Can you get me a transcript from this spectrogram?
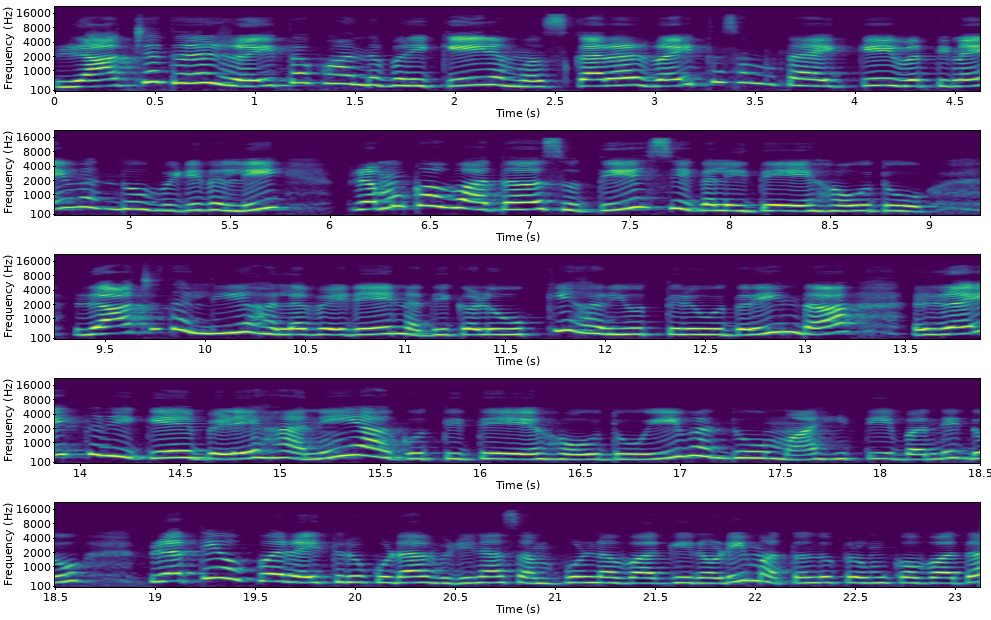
ರಾಜ್ಯದ ರೈತ ಬಾಂಧವರಿಗೆ ನಮಸ್ಕಾರ. ರೈತ ಸಮುದಾಯಕ್ಕೆ ಇವತ್ತಿನ ಈ ಒಂದು ವಿಡಿಯೋದಲ್ಲಿ ಪ್ರಮುಖವಾದ ಸುದ್ದಿ ಸಿಗಲಿದೆ. ಹೌದು, ರಾಜ್ಯದಲ್ಲಿ ಹಲವೆಡೆ ನದಿಗಳು ಉಕ್ಕಿ ಹರಿಯುತ್ತಿರುವುದರಿಂದ ರೈತರಿಗೆ ಬೆಳೆ ಹಾನಿಯಾಗುತ್ತಿದೆ. ಹೌದು, ಈ ಒಂದು ಮಾಹಿತಿ ಬಂದಿದ್ದು ಪ್ರತಿಯೊಬ್ಬ ರೈತರು ಕೂಡ ವಿಡಿನ ಸಂಪೂರ್ಣವಾಗಿ ನೋಡಿ ಮತ್ತೊಂದು ಪ್ರಮುಖವಾದ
